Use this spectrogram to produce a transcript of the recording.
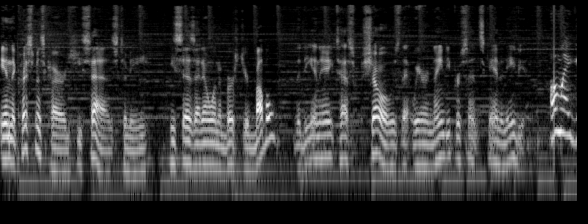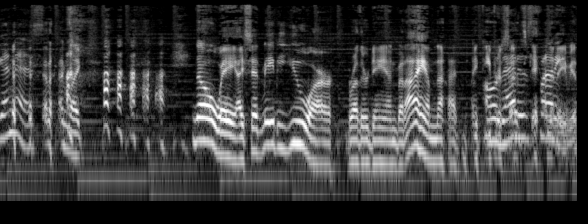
In the Christmas card, he says to me, he says, I don't want to burst your bubble. The DNA test shows that we are 90% Scandinavian. Oh my goodness. And I'm like, no way. I said, maybe you are, Brother Dan, but I am not 90% Oh, that is funny. Scandinavian.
